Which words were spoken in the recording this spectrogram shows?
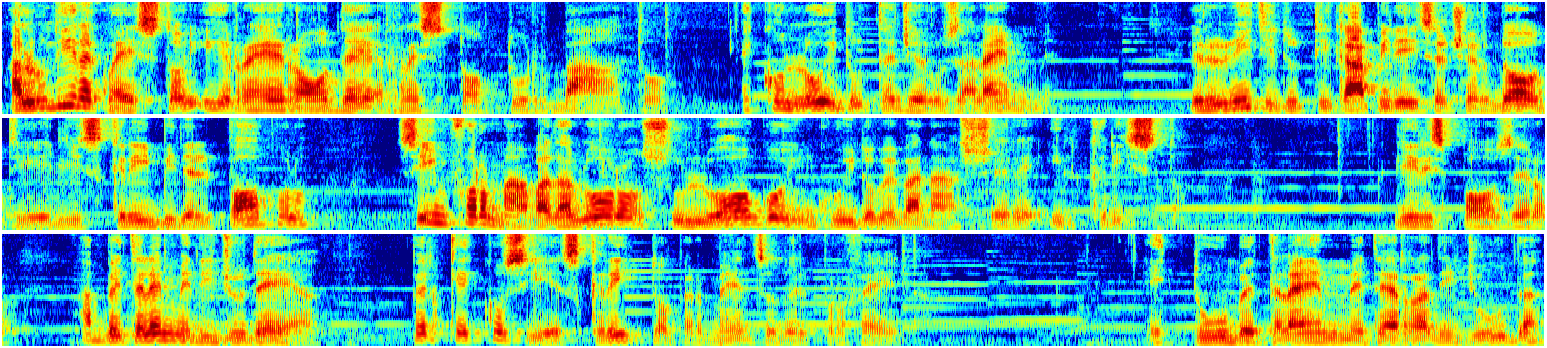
All'udire questo, il re Erode restò turbato e con lui tutta Gerusalemme. Riuniti tutti i capi dei sacerdoti e gli scribi del popolo, si informava da loro sul luogo in cui doveva nascere il Cristo. Gli risposero, a Betlemme di Giudea, perché così è scritto per mezzo del profeta. E tu, Betlemme, terra di Giuda,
